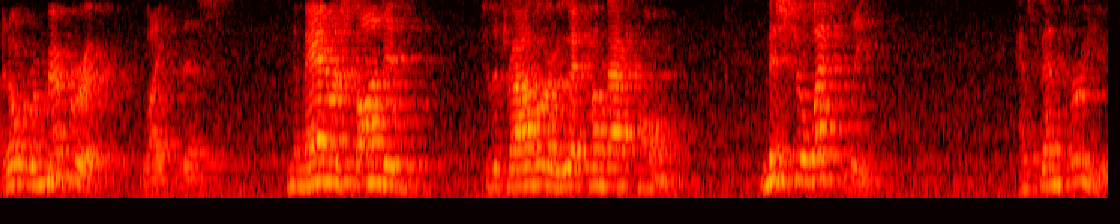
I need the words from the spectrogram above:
I don't remember it like this. And the man responded to the traveler who had come back home Mr. Wesley has been through here.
